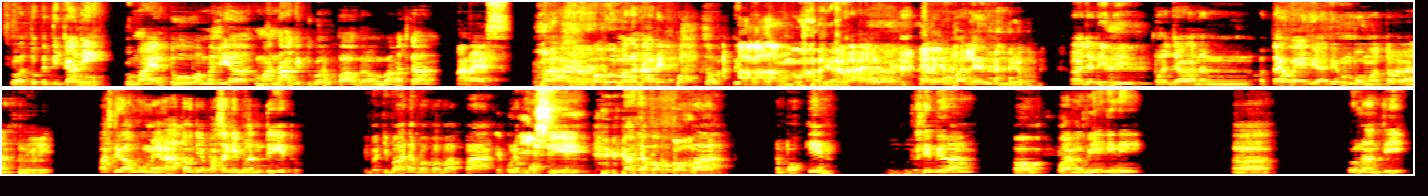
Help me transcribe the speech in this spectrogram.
Suatu ketika nih, gue main tuh sama dia ke mana gitu, gue lupa udah lama banget kan. Mares. Wah, gue belum mengenal Depok waktu itu. Alang-alang. Iya. Ada kabupaten. Nah, jadi di perjalanan OTW dia dia membawa motor kan sendiri. Pas di lampu merah atau dia pas lagi berhenti gitu. Tiba-tiba ada bapak-bapak Eh, nepokin. Kagak bapak-bapak nepokin. Terus dia bilang, kalau kurang lebihnya gini. eh lu nanti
